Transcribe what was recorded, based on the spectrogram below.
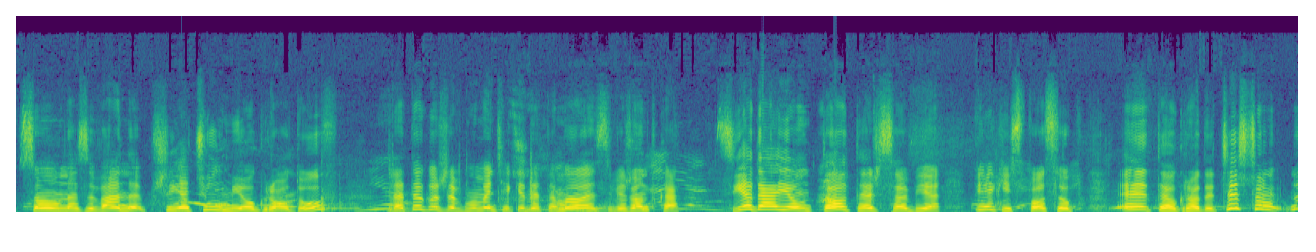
są nazywane przyjaciółmi ogrodów, Dlatego, że w momencie, kiedy te małe zwierzątka zjadają, to też sobie w jakiś sposób e, te ogrody czyszczą, no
